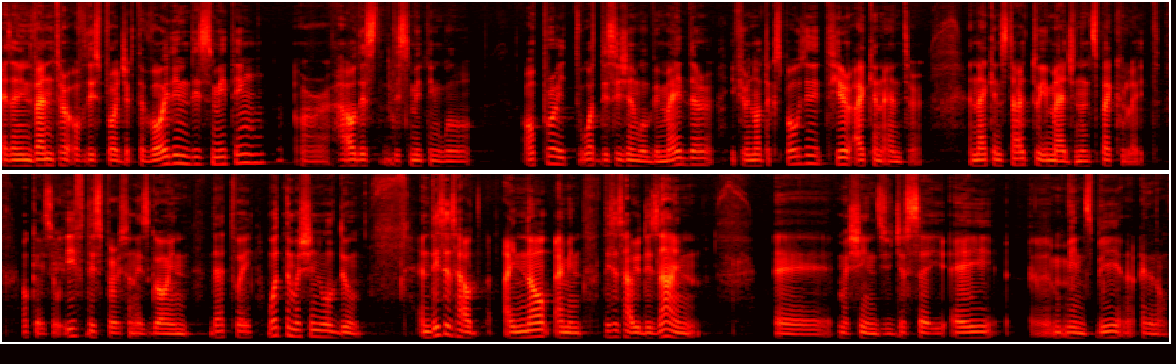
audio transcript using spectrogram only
as an inventor of this project avoiding this meeting or how this this meeting will operate, what decision will be made there, if you're not exposing it, here I can enter. And I can start to imagine and speculate. Okay, so if this person is going that way, what the machine will do. And this is how I know, I mean, this is how you design machines. You just say A uh, means B. I don't know,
